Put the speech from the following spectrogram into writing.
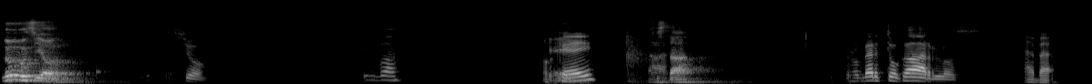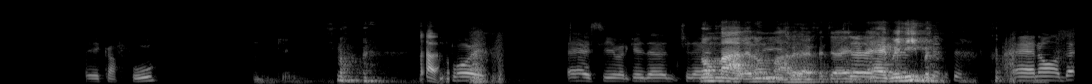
Lucio. Lucio. Silva. Ok. okay. Ci sta. Roberto Carlos. Eh beh. E Cafu. Okay. Poi Eh sì, perché de- ci deve Non male, non male, dai, effettivamente. Cioè, eh, equilibrio. Eh no, da-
